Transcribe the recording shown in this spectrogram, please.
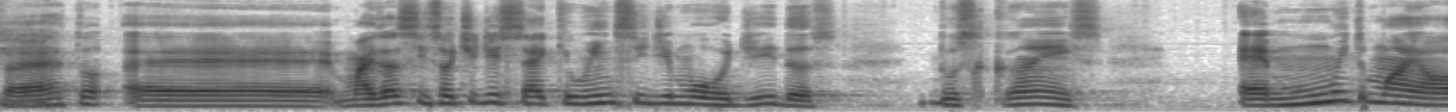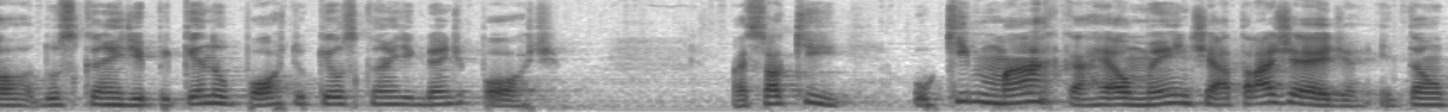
certo? É, mas, assim, se eu te disser que o índice de mordidas dos cães é muito maior dos cães de pequeno porte do que os cães de grande porte. Mas só que o que marca realmente é a tragédia. Então,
